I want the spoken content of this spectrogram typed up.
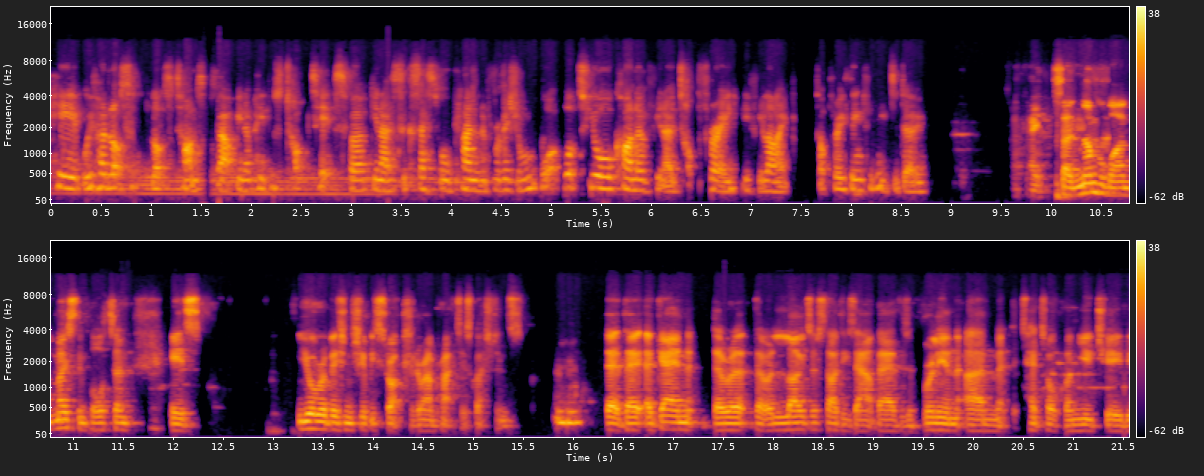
here we've heard lots of lots of times about you know people's top tips for you know successful planning of revision. What what's your kind of you know top three, if you like, top three things you need to do? Okay. So number one, most important, is your revision should be structured around practice questions. Mm-hmm. There, there, again, there are there are loads of studies out there. There's a brilliant um, TED talk on YouTube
